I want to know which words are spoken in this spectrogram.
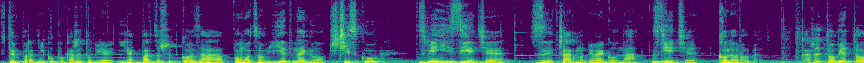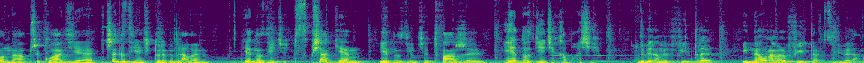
W tym poradniku pokażę Tobie, jak bardzo szybko za pomocą jednego przycisku zmienić zdjęcie z czarno-białego na zdjęcie kolorowe. Pokażę Tobie to na przykładzie trzech zdjęć, które wybrałem. Jedno zdjęcie z psiakiem, jedno zdjęcie twarzy i jedno zdjęcie Habasi. Wybieramy filtry i Neural Filters wybieramy.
